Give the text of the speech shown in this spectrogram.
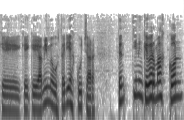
que, que, a mí me gustaría escuchar tienen que ver más con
